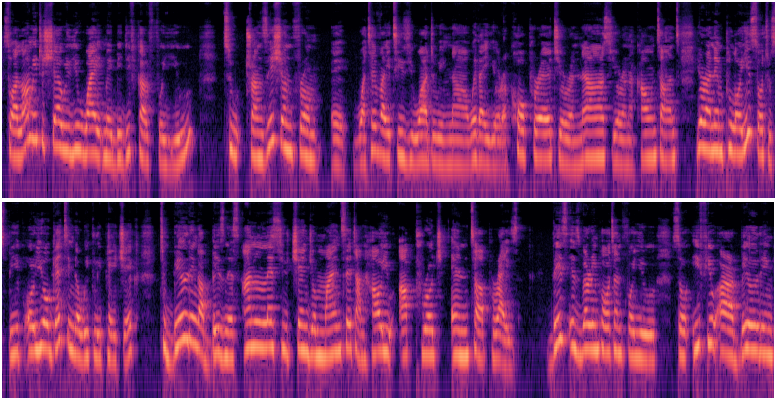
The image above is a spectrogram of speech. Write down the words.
So allow me to share with you why it may be difficult for you to transition from uh, whatever it is you are doing now, whether you're a corporate, you're a nurse, you're an accountant, you're an employee, so to speak, or you're getting a weekly paycheck, to building a business unless you change your mindset and how you approach enterprise. This is very important for you. So if you are building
